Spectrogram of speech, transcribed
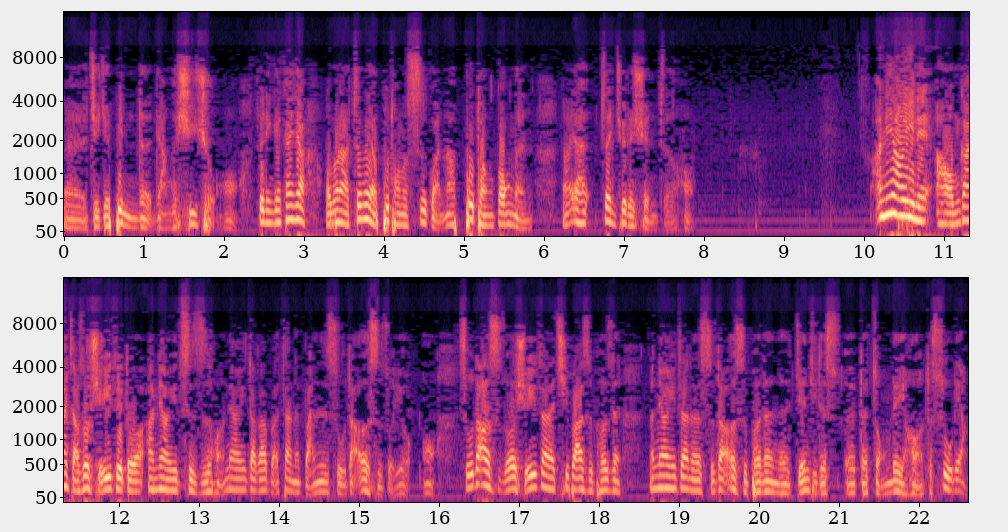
呃，解决病人的两个需求哦，所以你可以看一下，我们啊这边有不同的试管，那不同功能，那要正确的选择哈。啊，尿液呢？啊，我们刚才讲说血液最多，按尿液次之哈，尿液大概占了百分之十五到二十左右哦，十五到二十左右，血液占了七八十 percent，那尿液占了十到二十 percent 的简体的呃的种类哈的数量，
